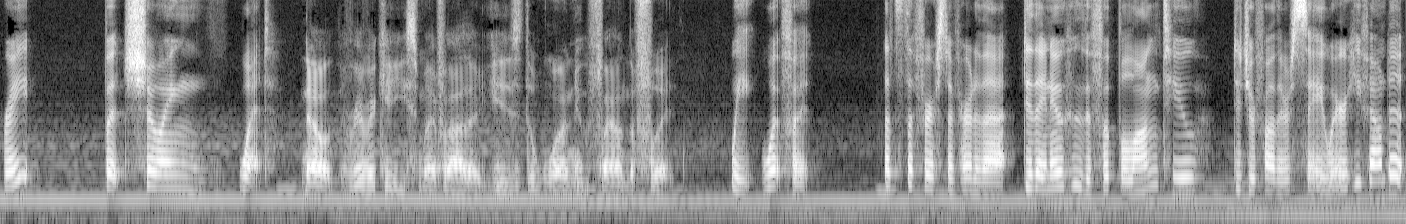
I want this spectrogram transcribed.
right? But showing what? No, the river case, my father, is the one who found the foot. Wait, what foot? That's the first I've heard of that. Do they know who the foot belonged to? Did your father say where he found it?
